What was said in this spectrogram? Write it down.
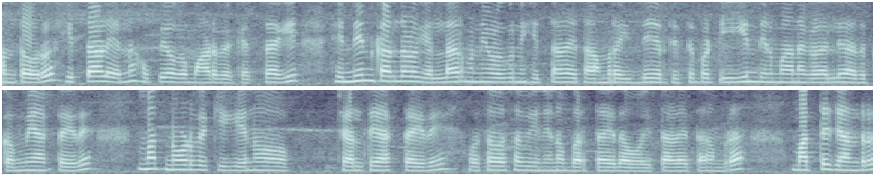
ಅಂಥವ್ರು ಹಿತ್ತಾಳೆಯನ್ನು ಉಪಯೋಗ ಮಾಡ್ಬೇಕು ಹೆಚ್ಚಾಗಿ. ಹಿಂದಿನ ಕಾಲದೊಳಗೆ ಎಲ್ಲರ ಮನೆಯೊಳಗೂ ಹಿತ್ತಾಳೆ ತಾಮ್ರ ಇದ್ದೇ ಇರ್ತಿತ್ತು ಬಟ್ ಈಗಿನ ದಿನಮಾನಗಳಲ್ಲಿ ಅದು ಕಮ್ಮಿ ಆಗ್ತಾ ಇದೆ. ಮತ್ತು ನೋಡ್ಬೇಕು ಈಗೇನೋ ಚಾಲ್ತಿ ಇದೆ, ಹೊಸ ಹೊಸವು ಏನೇನೋ ಬರ್ತಾ ಇದ್ದಾವೆ ಹಿತ್ತಾಳೆ ತಾಮ್ರ. ಮತ್ತೆ ಜನರು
